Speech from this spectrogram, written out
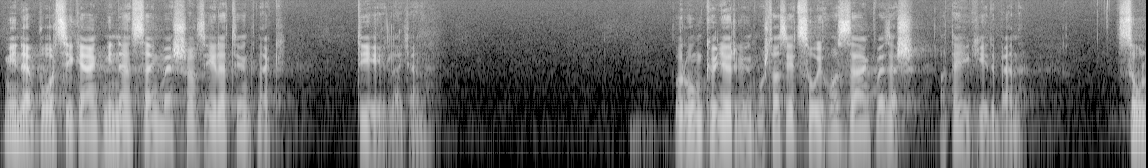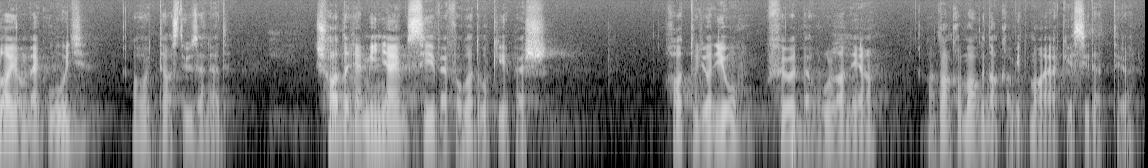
Minden porcikánk, minden szengmesse az életünknek tiéd legyen. Urunk, könyörgünk most azért szólj hozzánk, vezes a Te igédben. Szólaljon meg úgy, ahogy Te azt üzened. És hadd legyen minnyájunk szíve fogadóképes. Hadd tudjon jó földbe hullania annak a magnak, amit ma elkészítettél.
